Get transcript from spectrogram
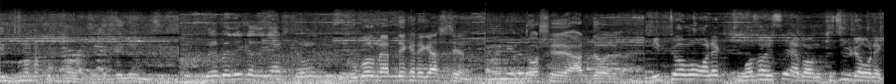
এই ভুনাটা খুব ভালো লাগে ভেবে দেখে দেখে আসতে গুগল ম্যাপ দেখে দেখে আসছেন? দশে আট দেওয়া যায় অনেক মজা হয়েছে এবং খিচুড়িটাও অনেক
